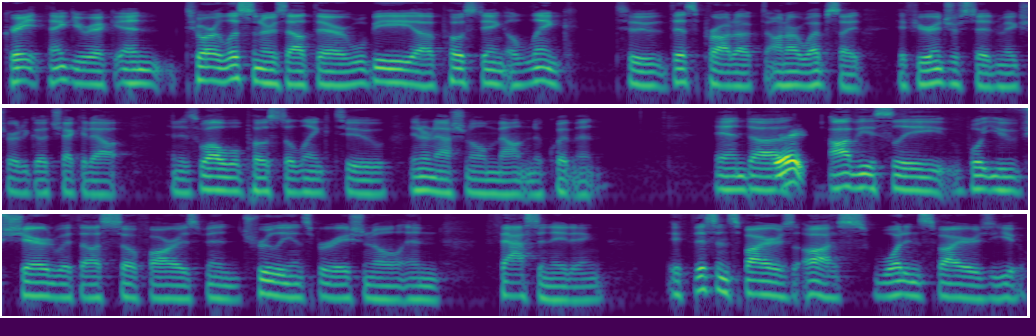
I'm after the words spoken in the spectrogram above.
Great. Thank you, Rick. And to our listeners out there, we'll be uh, posting a link to this product on our website. If you're interested, make sure to go check it out. And as well, we'll post a link to International Mountain Equipment. And uh, obviously, what you've shared with us so far has been truly inspirational and fascinating. If this inspires us, what inspires you?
